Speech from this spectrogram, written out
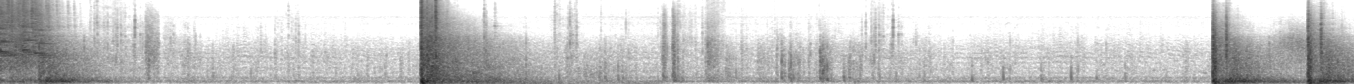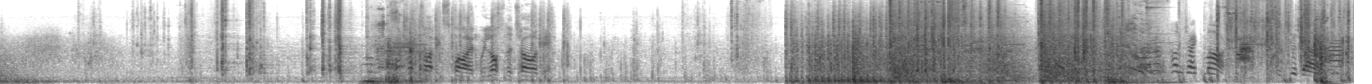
Contract time expired. We lost the target. Contract marked. Disregard.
